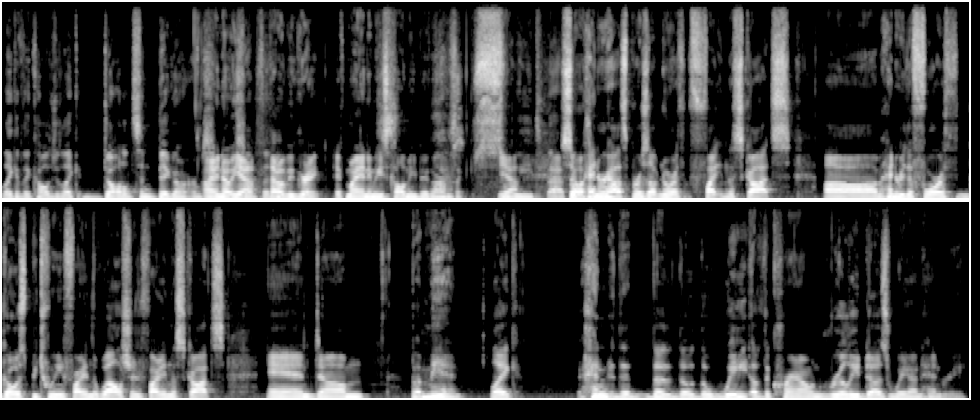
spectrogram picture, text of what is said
Like if they called you like Donaldson Big Arms. I know, yeah, something. that would be great if my enemies called me Big I Arms. like, sweet, that's so awesome. Henry Hotspur is up north fighting the Scots. Um, Henry IV goes between fighting the Welsh and fighting the Scots, and um, but man, like Henry, the, the the the weight of the crown really does weigh on Henry.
